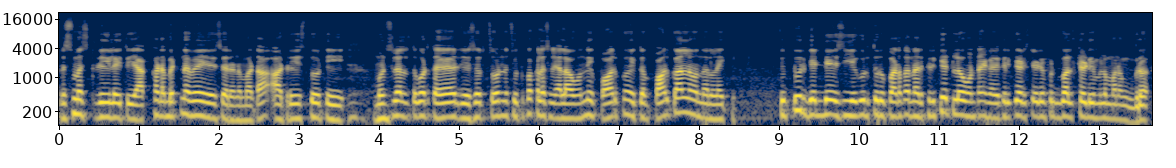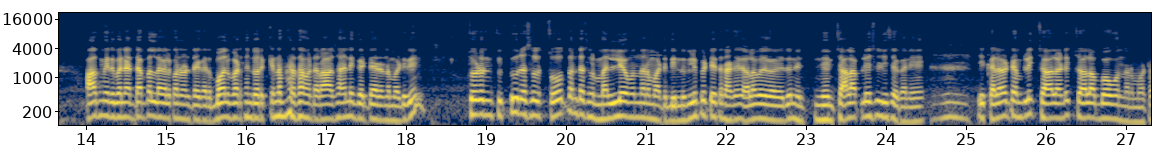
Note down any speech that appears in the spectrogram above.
క్రిస్మస్ ట్రీలు అయితే ఎక్కడ పెట్టినవే చేశారనమాట ఆ ట్రీస్ తోటి మనుషులతో కూడా తయారు చేశారు. చూడండి చుట్టుపక్కల అసలు ఎలా ఉంది. పార్కు అయితే పార్కాలనే ఉంది లైక్ చుట్టూరు గెడ్డేసి ఎగురుతూరు పడుతున్నారు. క్రికెట్లో ఉంటాయి కదా. క్రికెట్ స్టేడియం ఫుట్బాల్ స్టేడియంలో మనం గ్రౌ ఆకు మీద పైన దెబ్బలు తగలకొని ఉంటాయి కదా బాల్ పడుతుంటే వరకు కింద పడతా ఉంటారు. ఆ సాయంత్రం కట్టారన్నమాట ఇది. చూడండి చుట్టూరు అసలు చూస్తుంటే అసలు మళ్ళీ ఉందన్నమాట. దీన్ని వదిలిపెట్టి అయితే నాకైతే కాలేదు. నేను నేను చాలా ప్లేసులు చూసాను కానీ ఈ కలవ టెంపుల్ చాలా అంటే చాలా బాగుందన్నమాట.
